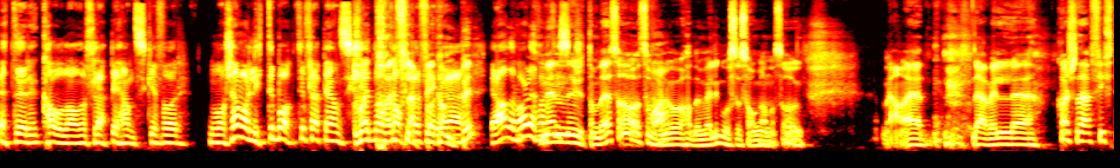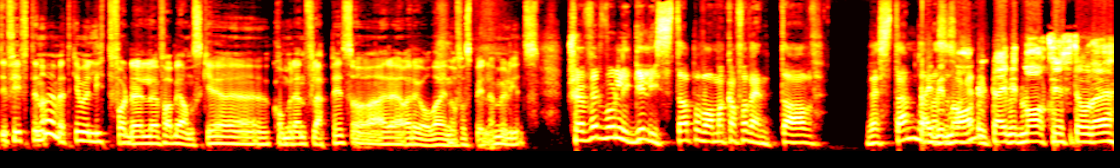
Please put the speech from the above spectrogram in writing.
etter kallenavnet Flappy Hanske for noen år siden. Han var litt tilbake til Flappy Hanske. Det var et par flappy kamper, kamper. Ja, det var det faktisk. Men utenom det så, så var han Ja. jo, hadde en veldig god sesong, han også. Ja, det er vel eh, Kanskje det er 50-50 nå? Jeg vet ikke, med litt fordel Fabianski. eh, Kommer en flappy, så er Areola inne for spillet, muligens. Trevor, hvor ligger lista på hva man kan forvente av Westham denne David, sesongen? Mar David Martin still der.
